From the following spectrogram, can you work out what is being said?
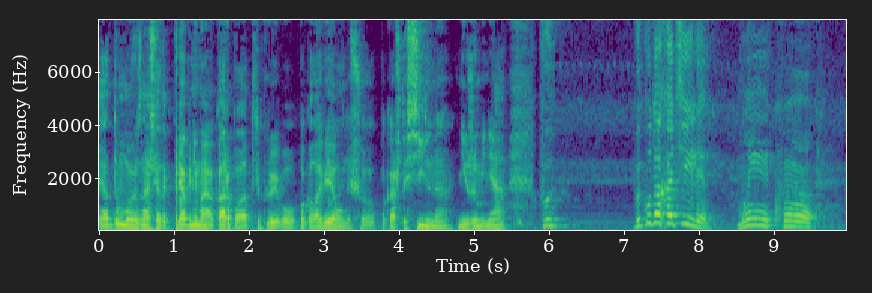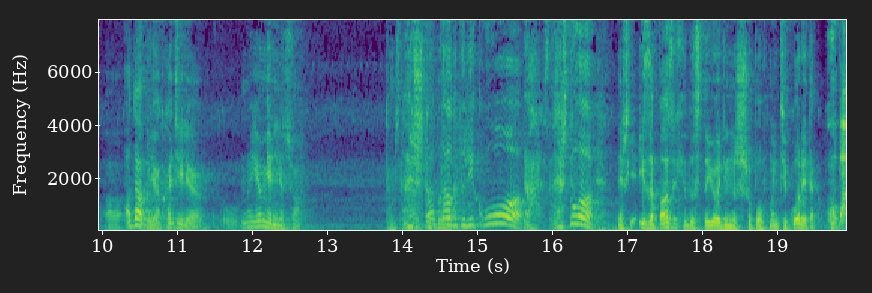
Я думаю, знаешь, я так приобнимаю Карпа, треплю его по голове, он еще пока что сильно ниже меня. Вы... Вы куда ходили? Мы к э, Адабре ходили, на ее мельницу. Там знаешь, что Да было? так далеко. Да, знаешь Что? Знаешь, я из-за пазухи достаю один из шипов мантикоры и так хопа!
